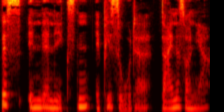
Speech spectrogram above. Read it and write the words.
Bis in der nächsten Episode. Deine Sonja.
